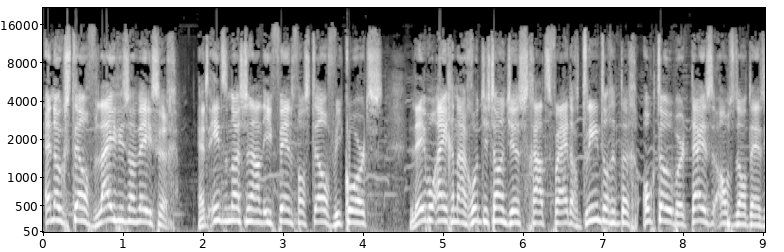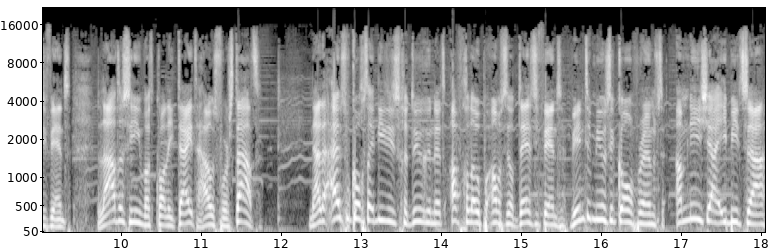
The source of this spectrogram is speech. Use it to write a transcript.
En ook Stealth Live is aanwezig. Het internationale event van Stealth Records. Label-eigenaar Roger Sanchez gaat vrijdag 23 oktober tijdens het Amsterdam Dance Event laten zien wat kwaliteit house voor staat. Na de uitverkochte edities gedurende het afgelopen Amsterdam Dance Event, Winter Music Conference, Amnesia Ibiza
